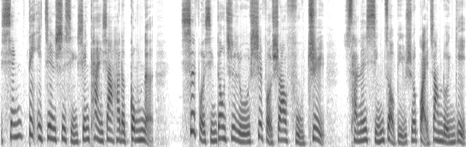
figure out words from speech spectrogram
先第一件事情先看一下它的功能是否行动自如，是否需要辅具。才能行走，比如说拐杖、轮椅，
